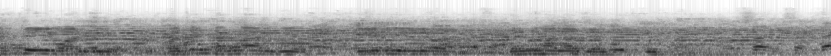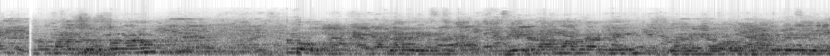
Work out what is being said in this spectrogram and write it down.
ఎస్టీ వాళ్ళకి ప్రతి సంఘానికి ఏడు ఏడు ధన్యవాదాలు తెలుపుకుంటున్నాను మనం చూస్తున్నాం మరి జీట రామారావు గారిని మరి వాళ్ళ ఫ్యామిలీని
